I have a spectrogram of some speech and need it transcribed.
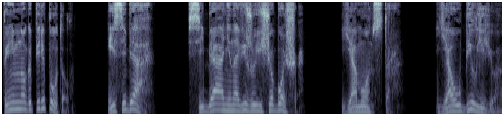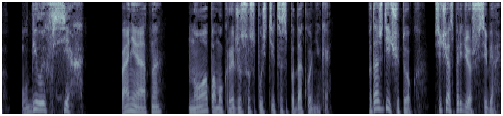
Ты немного перепутал. И себя. Себя ненавижу еще больше. Я монстр. Я убил ее, убил их всех». «Понятно». Но помог Реджису спуститься с подоконника. «Подожди чуток, сейчас придешь в себя.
